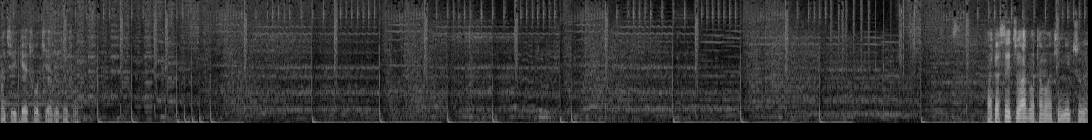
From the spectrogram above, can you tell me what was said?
until you get what you're looking for like I said to add watermark you need to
